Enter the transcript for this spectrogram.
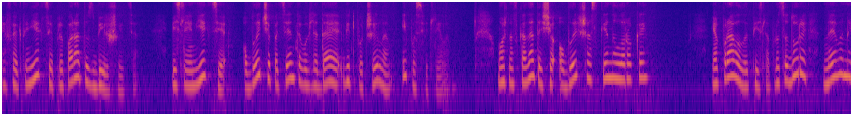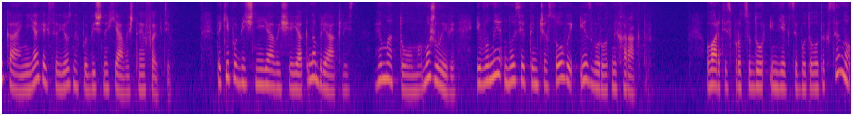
ефект ін'єкції препарату збільшується. Після ін'єкції обличчя пацієнта виглядає відпочилим і посвітлілим. Можна сказати, що обличчя скинуло роки. Як правило, після процедури не виникає ніяких серйозних побічних явищ та ефектів. Такі побічні явища, як набряклість, гематоми, можливі, і вони носять тимчасовий і зворотний характер. Вартість процедур ін'єкції ботулотоксину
